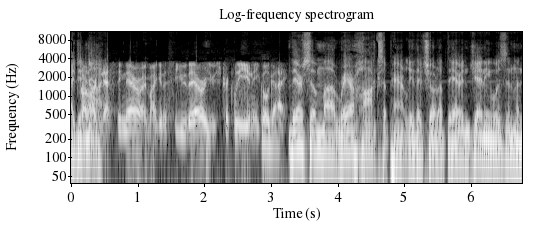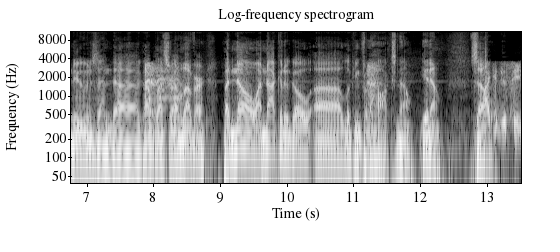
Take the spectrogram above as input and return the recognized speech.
I did are, not. nesting there? Or am I going to see you there? Or are you strictly an eagle guy? There's some uh, rare hawks apparently that showed up there, and Jenny was in the news, and uh, God bless her, I love her. But no, I'm not going to go uh, looking for the hawks. No, you know. So I could just see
